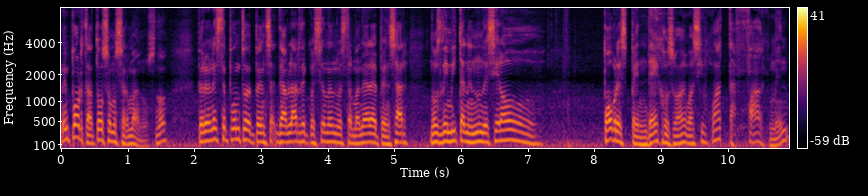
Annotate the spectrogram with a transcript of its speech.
No importa, todos somos hermanos, ¿no? Pero en este punto de, de hablar de cuestiones nuestra manera de pensar, nos limitan en un decir, oh, pobres pendejos o algo así. What the fuck, man?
